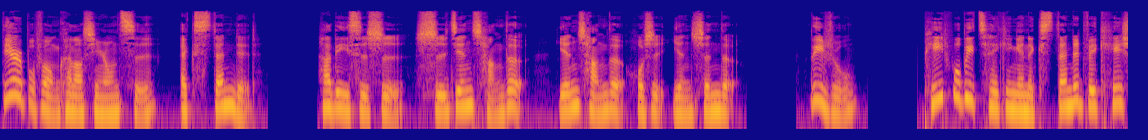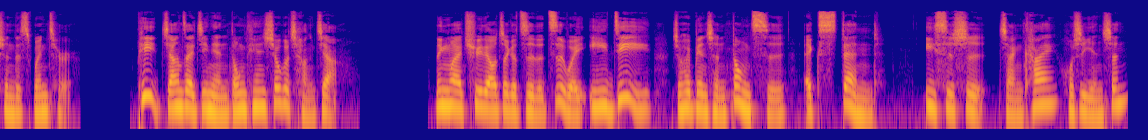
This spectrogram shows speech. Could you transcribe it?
第二部分我们看到形容词 extended，它的意思是时间长的、延长的或是延伸的。例如，Pete will be taking an extended vacation this winter. Pete 将在今年冬天休个长假。另外，去掉这个字的字尾 ed，就会变成动词 extend，意思是展开或是延伸。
